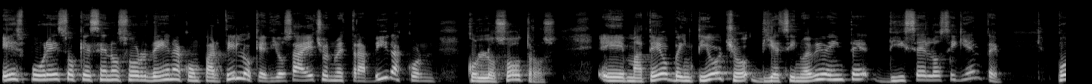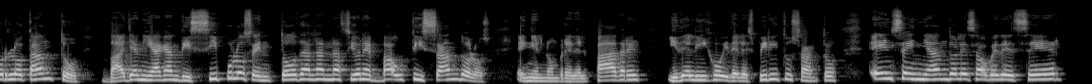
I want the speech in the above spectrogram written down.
Es por eso que se nos ordena compartir lo que Dios ha hecho en nuestras vidas con, con los otros. Eh, Mateo 28, 19 y 20 dice lo siguiente. Por lo tanto, vayan y hagan discípulos en todas las naciones, bautizándolos en el nombre del Padre y del Hijo y del Espíritu Santo, enseñándoles a obedecer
